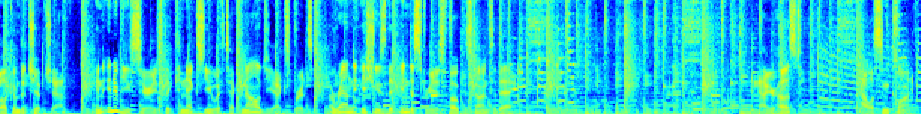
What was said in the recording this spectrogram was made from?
Welcome to Chip Chat, an interview series that connects you with technology experts around the issues that industry is focused on today. And now, your host, Allyson Klein.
